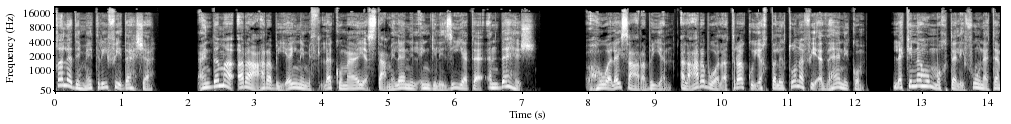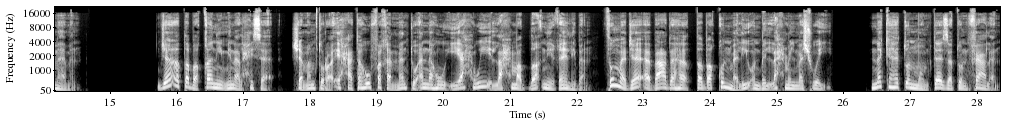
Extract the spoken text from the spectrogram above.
قال ديمتري في دهشة: عندما أرى عربيين مثلكما يستعملان الإنجليزية أندهش. هو ليس عربيا، العرب والأتراك يختلطون في أذهانكم، لكنهم مختلفون تماما. جاء طبقان من الحساء، شممت رائحته فخمنت أنه يحوي لحم الضأن غالبا. ثم جاء بعدها طبق مليء باللحم المشوي. نكهة ممتازة فعلا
